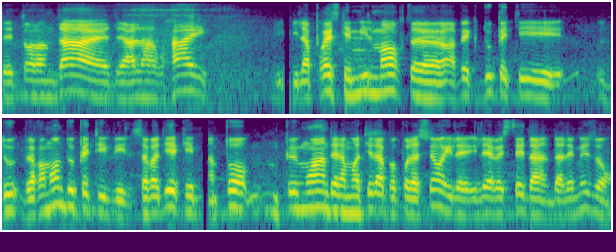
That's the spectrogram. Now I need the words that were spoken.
de Toranda et de Al Hawai, il a presque 1000 morts avec deux petits, vraiment deux petites villes. Ça veut dire qu'un peu, moins de la moitié de la population, il est, il est resté dans, les maisons.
